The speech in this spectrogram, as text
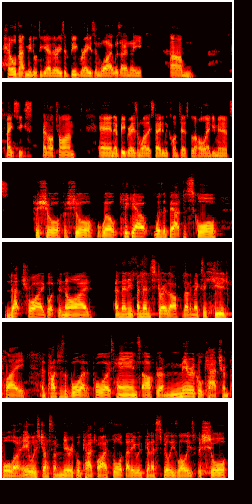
held that middle together. He's a big reason why it was only um, 8 6 at half time, and a big reason why they stayed in the contest for the whole 80 minutes. For sure, for sure. Well, kick out was about to score. That try got denied. And then, he, and then straight after that, he makes a huge play and punches the ball out of Paulo's hands after a miracle catch from Paulo. It was just a miracle catch. I thought that he was going to spill his lollies for sure.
